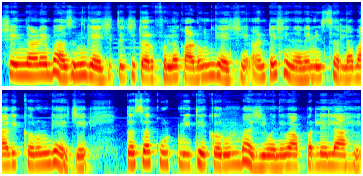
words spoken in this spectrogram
शेंगदाणे भाजून घ्यायचे त्याची टरफलं काढून घ्यायची आणि ते शेंगदाणे मिक्सरला बारीक करून घ्यायचे. तसा कूट मी इथे करून भाजीमध्ये वापरलेला आहे.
